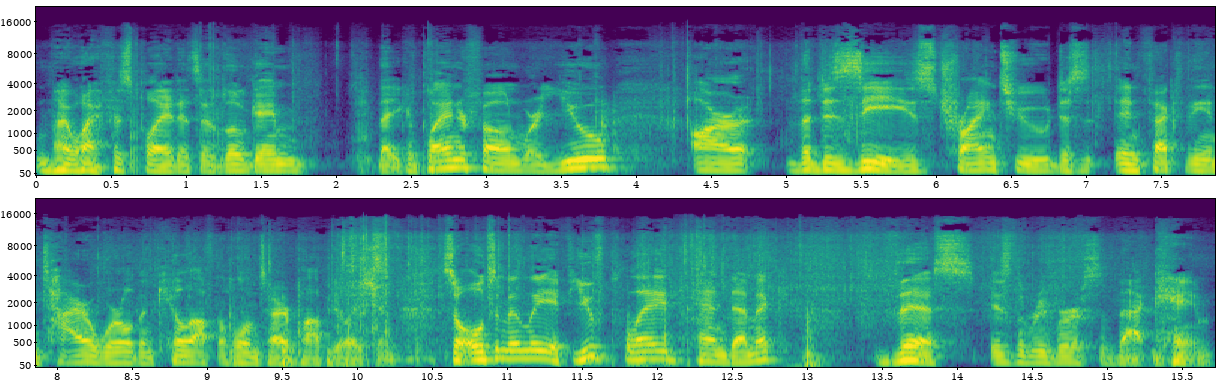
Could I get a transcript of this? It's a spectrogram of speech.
my wife has played. It's a little game that you can play on your phone where you are the disease trying to infect the entire world and kill off the whole entire population. So ultimately, if you've played Pandemic, this is the reverse of that game.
